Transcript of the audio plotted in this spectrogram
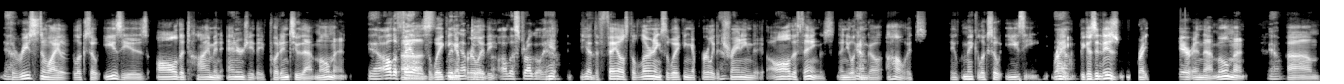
yeah. the reason why it looks so easy is all the time and energy they've put into that moment yeah, all the uh, fails, uh, the waking up, up early, the all the struggle. Yeah. yeah. yeah, the fails, the learnings, the waking up early, the yeah. training, the, all the things. And you look yeah. and go, oh, it's they make it look so easy, right? Because it is right there in that moment. Yeah. Um,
